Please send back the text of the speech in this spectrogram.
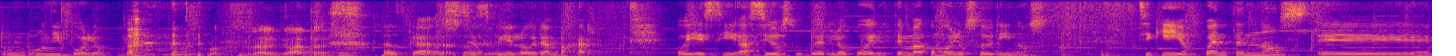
Run Run y Polo. Las gatas. Las gatas, si es que logran bajar. Oye, sí, ha sido súper loco el tema como de los sobrinos. Chiquillos, cuéntenos eh,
